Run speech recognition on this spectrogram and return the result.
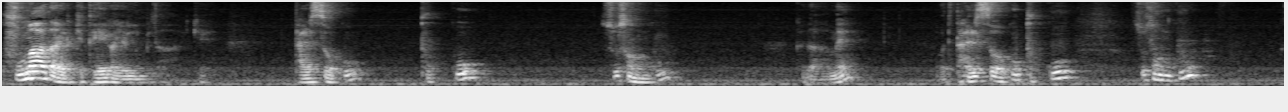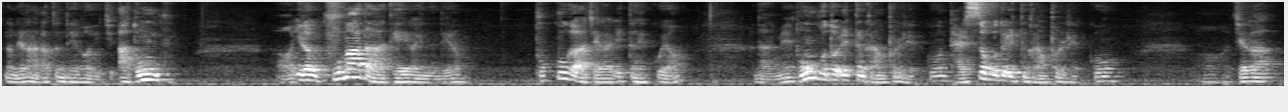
구마다 이렇게 대회가 열립니다. 이렇게 달서구, 북구, 수성구, 그 다음에 어디 달서구, 북구, 수성구, 그다음 내가 나갔던 대회가 어디지? 아 동구. 어, 이런 구마다 대회가 있는데요. 북구가 제가 1등 했고요. 그 다음에 동구도 1등 그랑프리를 했고 달서구도 1등 그랑프리를 했고 어, 제가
